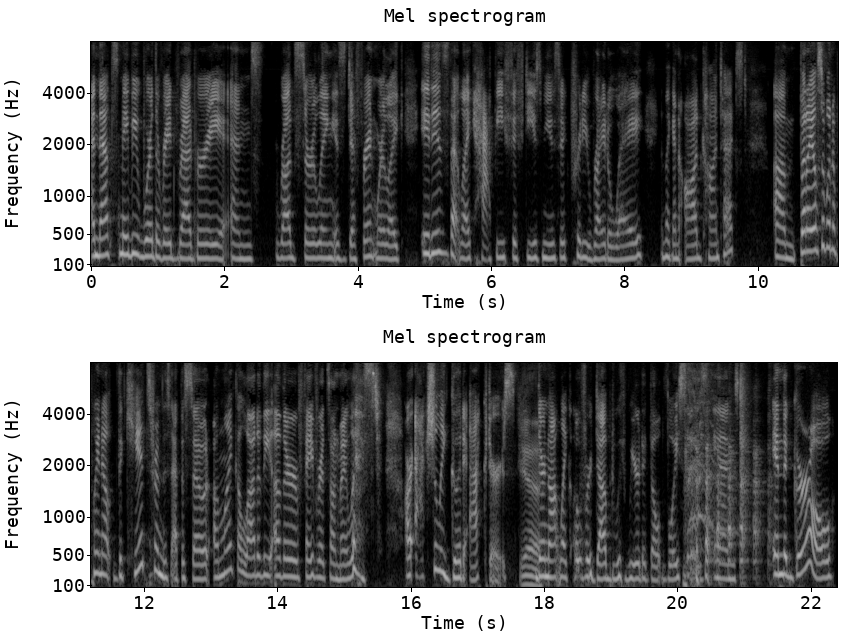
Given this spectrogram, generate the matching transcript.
and that's maybe where the Ray Bradbury and Rod Serling is different. Where like it is that like happy '50s music pretty right away in like an odd context. Um, but I also want to point out the kids from this episode, unlike a lot of the other favorites on my list, are actually good actors. Yeah. They're not like overdubbed with weird adult voices. and and the girl,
